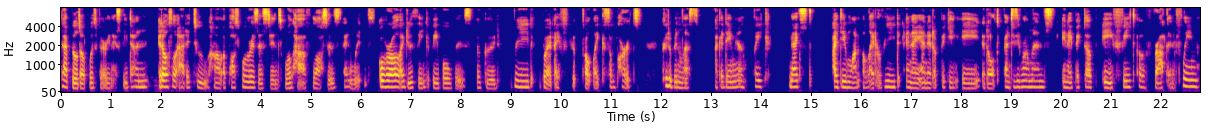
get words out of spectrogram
that build-up was very nicely done. It also added to how a possible resistance will have losses and wins. Overall, I do think Babel was a good read, but I felt like some parts could have been less academia-like. Next, I did want a lighter read and I ended up picking a adult fantasy romance and I picked up A Fate of Wrath and Flame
